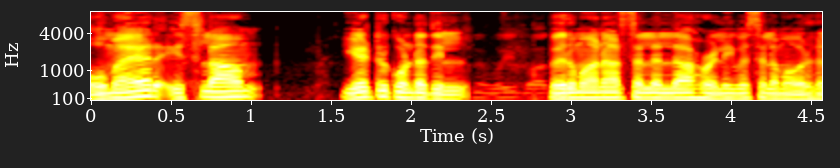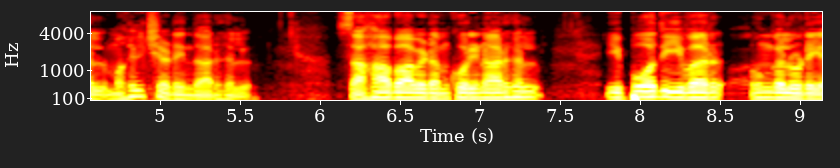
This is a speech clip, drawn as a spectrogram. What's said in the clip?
உமேர் இஸ்லாம் ஏற்றுக்கொண்டதில் பெருமானார் ஸல்லல்லாஹு அலைவசலம் அவர்கள் மகிழ்ச்சி அடைந்தார்கள் சஹாபாவிடம் கூறினார்கள் இப்போது இவர் உங்களுடைய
